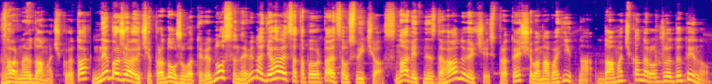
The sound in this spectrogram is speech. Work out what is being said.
З гарною дамочкою, так? Не бажаючи продовжувати відносини, він одягається та повертається у свій час, навіть не здогадуючись про те, що вона вагітна. Дамочка народжує дитину,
